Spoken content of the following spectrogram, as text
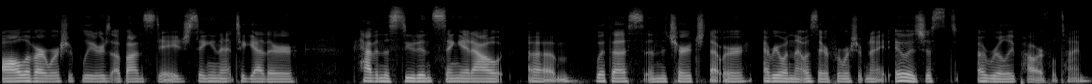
all of our worship leaders up on stage singing that together, having the students sing it out um, with us in the church that were everyone that was there for worship night. It was just a really powerful time.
